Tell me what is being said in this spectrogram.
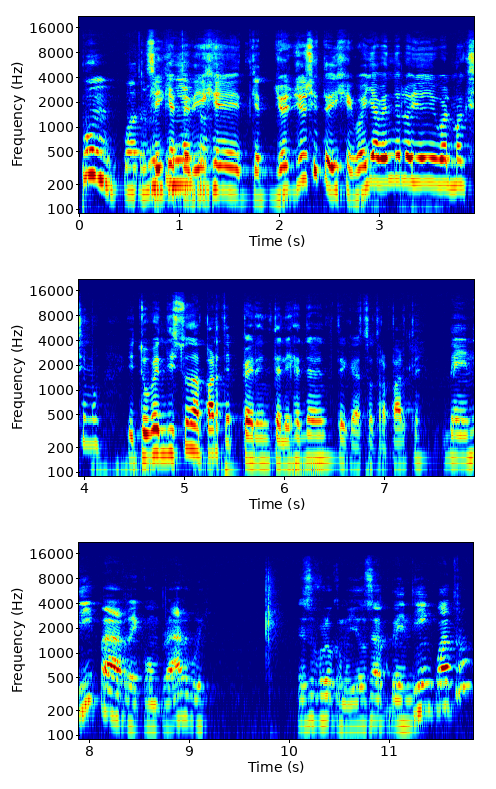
pum, 4 mil Sí, que te dije, que yo, yo sí te dije, güey, ya véndelo, ya llegó al máximo. Y tú vendiste una parte, pero inteligentemente te quedaste otra parte. Vendí para recomprar, güey, eso fue lo que me dio, o sea, vendí en 4,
